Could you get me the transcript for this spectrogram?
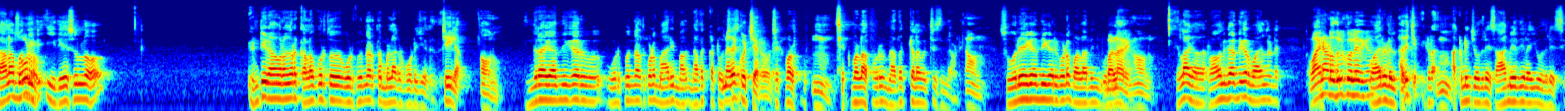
చాలా మంది ఈ దేశంలో ఎన్టీ రామారావు గారు కలవకూరుతో ఓడిపోయిన తర్వాత మళ్ళీ అక్కడ పోటీ చేయలేదు. చేయలే. అవును. ఇందిరాగాంధీ గారు ఓడిపోయిన తర్వాత కూడా మారి మెదక్ కట్ట మెదక్ వచ్చారు ఆవిడ. చిక్కబళ్ళాపూర్ మెదక్ ఇలా వచ్చేసింది ఆవిడ? అవును. సోనియా గాంధీ గారు కూడా బళ్ళారి నుంచి బళ్ళారి అవును. ఇలాగా రాహుల్ గాంధీ గారు వాయలండి వాయనాడు వదులుకోలేదుగా వాయనాడు అది ఇక్కడ అక్కడి నుంచి వదిలేసి ఆమెదీలు అయ్యి వదిలేసి.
